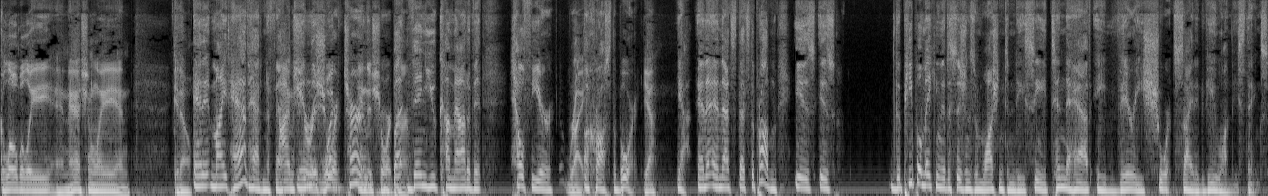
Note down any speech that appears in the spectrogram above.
globally and nationally, and you know, And it might have had an effect I'm in sure the it short would term. in the short but term. then you come out of it healthier Right. across the board. yeah, Yeah, and and that's that's the problem is is the people making the decisions in Washington D.C. tend to have a very short-sighted view on these things.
